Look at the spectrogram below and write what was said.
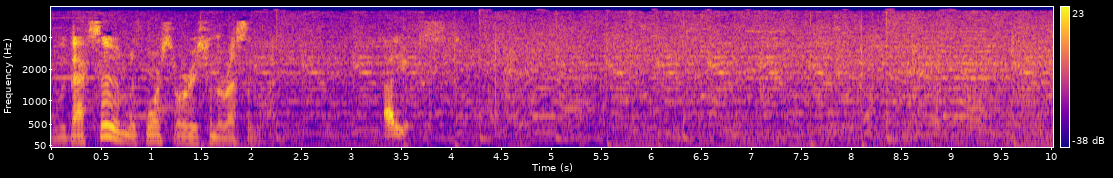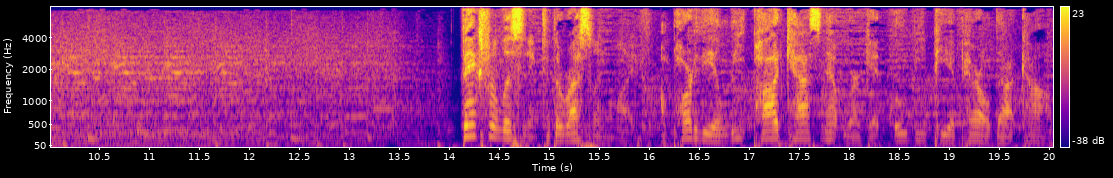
We'll be back soon with more stories from the wrestling life. Adios. Thanks for listening to The Wrestling Life, a part of the Elite Podcast Network at obpapparel.com.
